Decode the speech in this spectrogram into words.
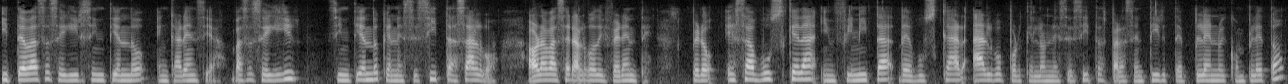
y te vas a seguir sintiendo en carencia, vas a seguir sintiendo que necesitas algo. Ahora va a ser algo diferente, pero esa búsqueda infinita de buscar algo porque lo necesitas para sentirte pleno y completo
